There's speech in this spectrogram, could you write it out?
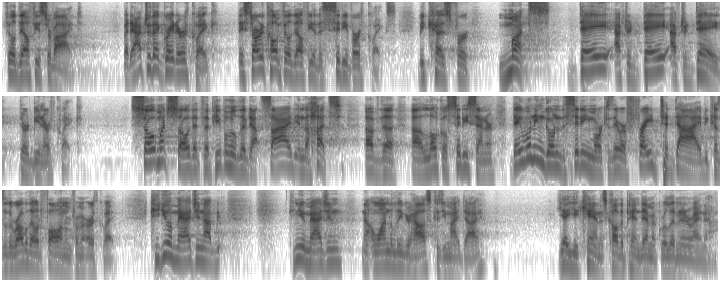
Philadelphia survived. But after that great earthquake, they started calling Philadelphia the city of earthquakes because for months, day after day after day, there would be an earthquake. So much so that the people who lived outside in the huts of the uh, local city center, they wouldn't even go into the city anymore because they were afraid to die because of the rubble that would fall on them from an earthquake. Can you imagine not, can you imagine not wanting to leave your house because you might die? Yeah, you can. It's called the pandemic we're living in right now.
